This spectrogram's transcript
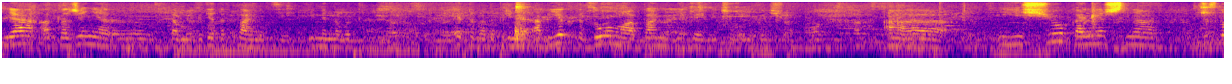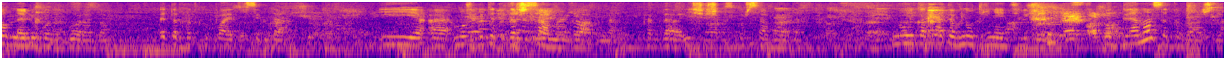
для отложения э, там где-то в памяти. Именно вот этого, например, объекта, дома, памятника или чего-либо еще. А, и еще, конечно, безусловная любовь к городу. Это подкупает всегда. И, а, может быть, это даже самое главное, когда ищешь экскурсовода ну и какая-то внутренняя интеллигентность. Вот для нас это важно,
